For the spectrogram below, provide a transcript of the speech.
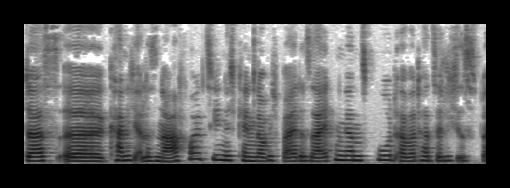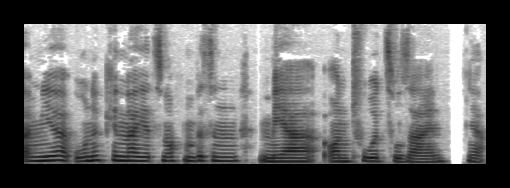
Das äh, kann ich alles nachvollziehen. Ich kenne, glaube ich, beide Seiten ganz gut, aber tatsächlich ist es bei mir ohne Kinder jetzt noch ein bisschen mehr on Tour zu sein. Ja.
